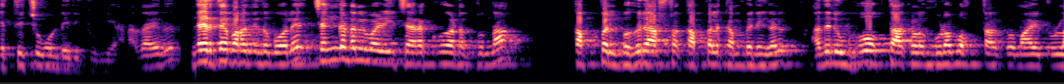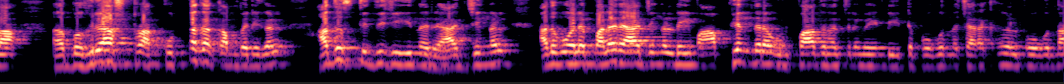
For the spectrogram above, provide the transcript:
എത്തിച്ചുകൊണ്ടിരിക്കുകയാണ്. അതായത് നേരത്തെ പറഞ്ഞതുപോലെ ചെങ്കടൽ വഴി ചരക്കു കടത്തുന്ന കപ്പൽ ബഹുരാഷ്ട്ര കപ്പൽ കമ്പനികൾ അതിന് ഉപഭോക്താക്കളും ഗുണഭോക്താക്കളുമായിട്ടുള്ള ബഹുരാഷ്ട്ര കുത്തക കമ്പനികൾ അത് സ്ഥിതി ചെയ്യുന്ന രാജ്യങ്ങൾ അതുപോലെ പല രാജ്യങ്ങളുടെയും ആഭ്യന്തര ഉൽപാദനത്തിന് വേണ്ടിയിട്ട് പോകുന്ന ചരക്കുകൾ പോകുന്ന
